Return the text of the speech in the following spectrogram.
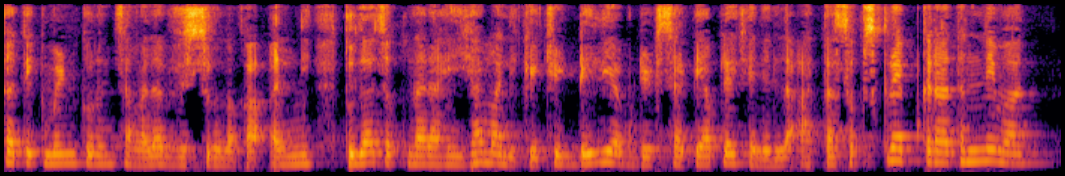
का ते कमेंट करून सांगायला विसरू नका. आणि तुला जपणार आहे ह्या मालिकेचे डेली अपडेटसाठी आपल्या चॅनेलला आता सबस्क्राईब करा. धन्यवाद.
